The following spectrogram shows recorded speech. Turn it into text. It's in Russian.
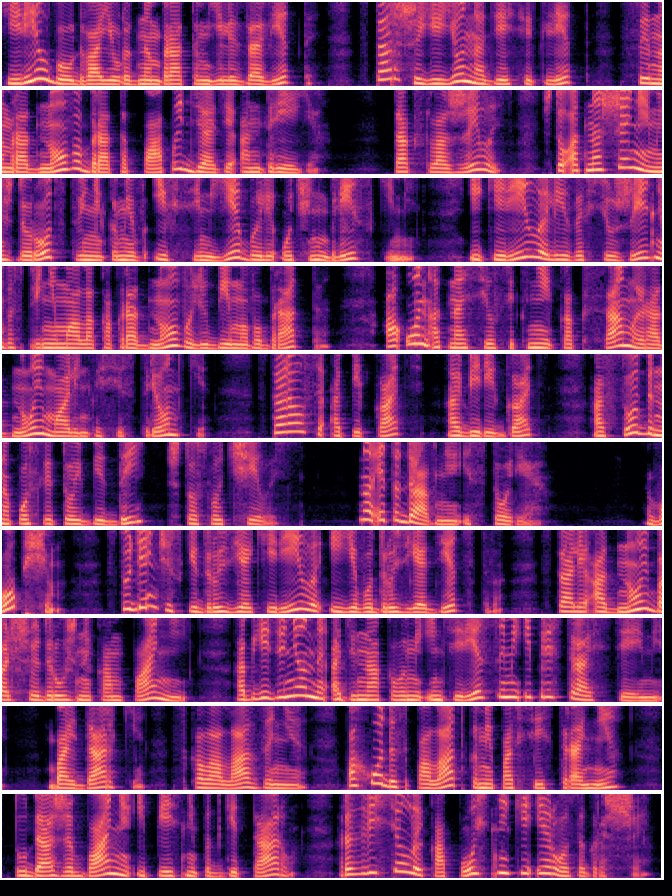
Кирилл был двоюродным братом Елизаветы, старше ее на 10 лет, сыном родного брата папы дяди Андрея. Так сложилось, что отношения между родственниками в их семье были очень близкими, и Кирилла Лиза всю жизнь воспринимала как родного, любимого брата, а он относился к ней как к самой родной маленькой сестренке, старался опекать, оберегать, особенно после той беды, что случилось. Но это давняя история. В общем, студенческие друзья Кирилла и его друзья детства стали одной большой дружной компанией, объединенной одинаковыми интересами и пристрастиями, байдарки, скалолазание, походы с палатками по всей стране, туда же баня и песни под гитару, развеселые капустники и розыгрыши.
